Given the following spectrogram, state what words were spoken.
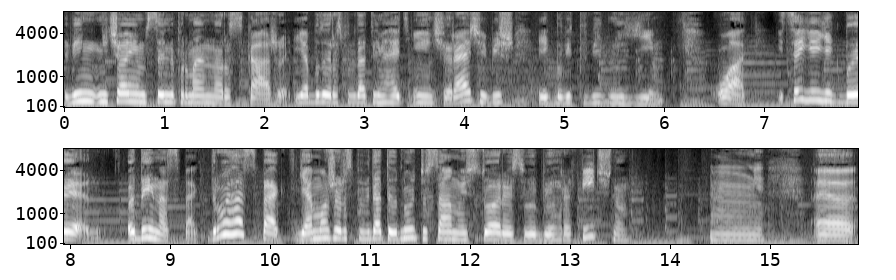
він нічого їм сильно про мене не розкаже. Я буду розповідати їм геть інші речі, більш якби відповідні їм. От. І це є якби один аспект. Другий аспект, я можу розповідати одну і ту саму історію свою біографічну. Е,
